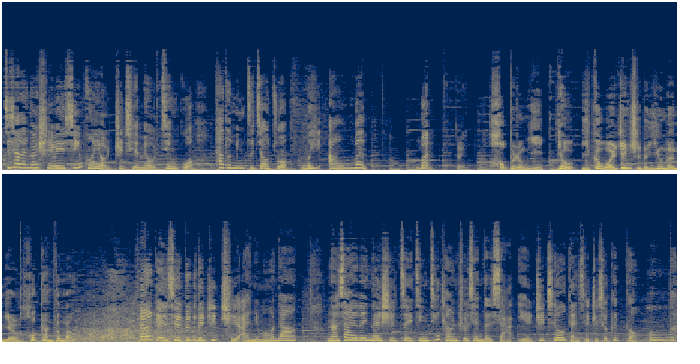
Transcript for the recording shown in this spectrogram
接下来呢是一位新朋友，之前没有见过，他的名字叫做 We Are One One。对，好不容易有一个我认识的英文名，好感动啊！非常感谢哥哥的支持，爱你么么哒。那下一位呢是最近经常出现的夏夜知秋，感谢知秋哥哥，嗯啊。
